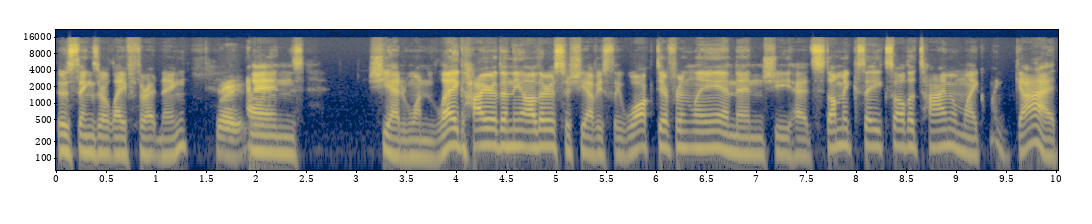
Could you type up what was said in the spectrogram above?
those things are life threatening right. And she had one leg higher than the other so she obviously walked differently and then she had stomach aches all the time. I'm like oh my god.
